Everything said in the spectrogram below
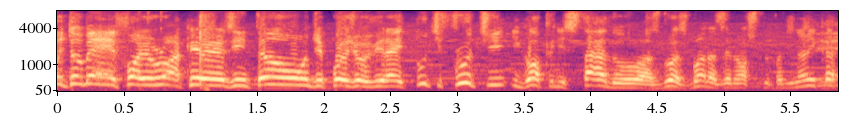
Muito bem, Foreign Rockers. Então, depois de ouvir aí Tutti Frutti e Golpe de Estado, as duas bandas da nossa dupla dinâmica,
